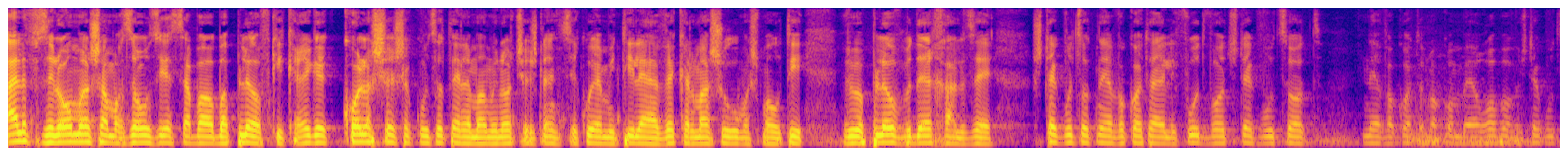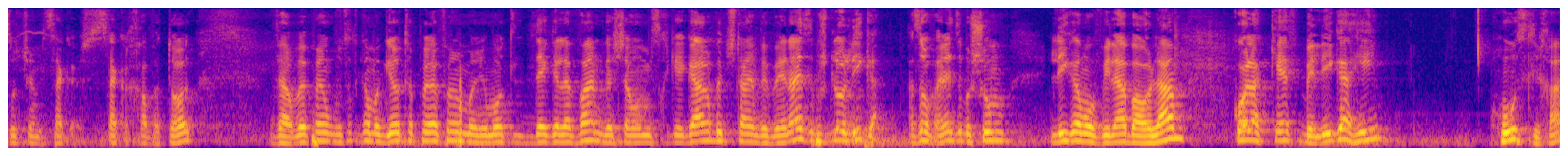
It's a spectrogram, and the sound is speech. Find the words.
א', זה לא אומר שהמחזור הזה יהיה סבבה בפלייאוף, כי כרגע כל השש הקבוצות האלה מאמינות שיש להן סיכוי אמיתי להיאבק על משהו משמעותי, ובפלייאוף בדרך כלל זה שתי קבוצות נאבקות על אליפות ועוד שתי קבוצות נאבקות על מקום באירופה ושתי קבוצות שהן שק, החבטות. והרבה פעמים קבוצות גם מגיעות לפלייאוף ומרימות דגל לבן ויש שם משחקי גרבג' 2 ובעיניי זה פשוט לא ליגה. עזוב, אין את זה בשום ליגה מובילה בעולם. כל הכיף בליגה היא הוא, סליחה,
